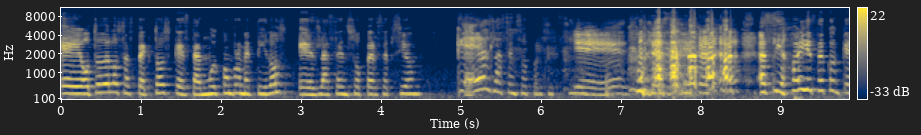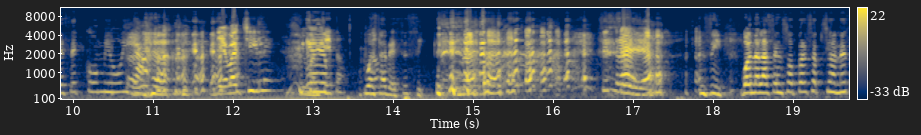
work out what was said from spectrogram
eh, otro de los aspectos que están muy comprometidos es la sensopercepción. ¿Qué es la sensopercepción? ¿Qué? Así, oye, ¿eso con qué se come, oiga? Lleva chile y Eh, pues a veces sí. Sí trae. Sí, bueno, las sensopercepciones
